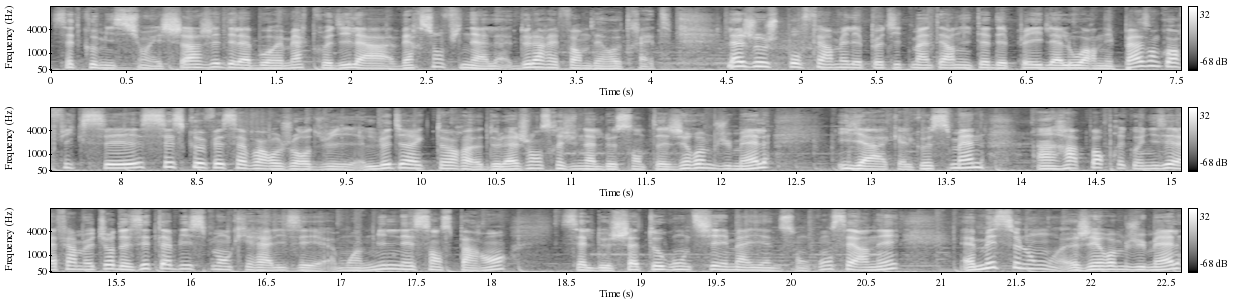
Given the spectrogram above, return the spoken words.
Cette commission est chargée d'élaborer mercredi la version finale de la réforme des retraites. La jauge pour fermer les petites maternités des Pays de la Loire n'est pas encore fixée. C'est ce que fait savoir aujourd'hui le directeur de l'Agence régionale de santé Jérôme Jumel. Il y a quelques semaines, un rapport préconisait la fermeture des établissements qui réalisaient moins de 1000 naissances par an. Celles de Château-Gontier et Mayenne sont concernées. Mais selon Jérôme Jumel,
